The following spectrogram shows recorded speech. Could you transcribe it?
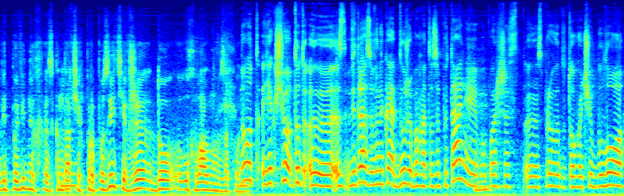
відповідних законодавчих пропозицій вже до ухваленого закону. Ну от якщо тут відразу виникає дуже багато запитань. Мгм. По-перше, з, приводу того, чи було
